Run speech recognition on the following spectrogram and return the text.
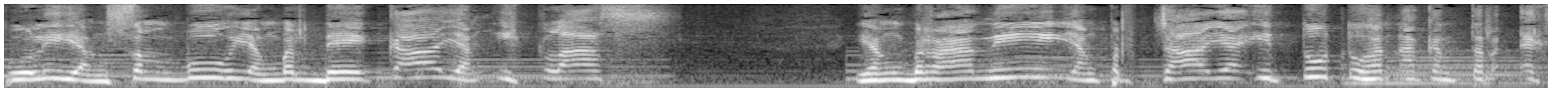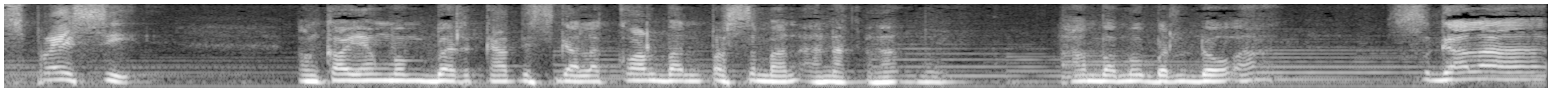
pulih, yang sembuh, yang merdeka, yang ikhlas, yang berani, yang percaya itu Tuhan akan terekspresi. Engkau yang memberkati segala korban persembahan anak-anakmu. Hambamu berdoa, segala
